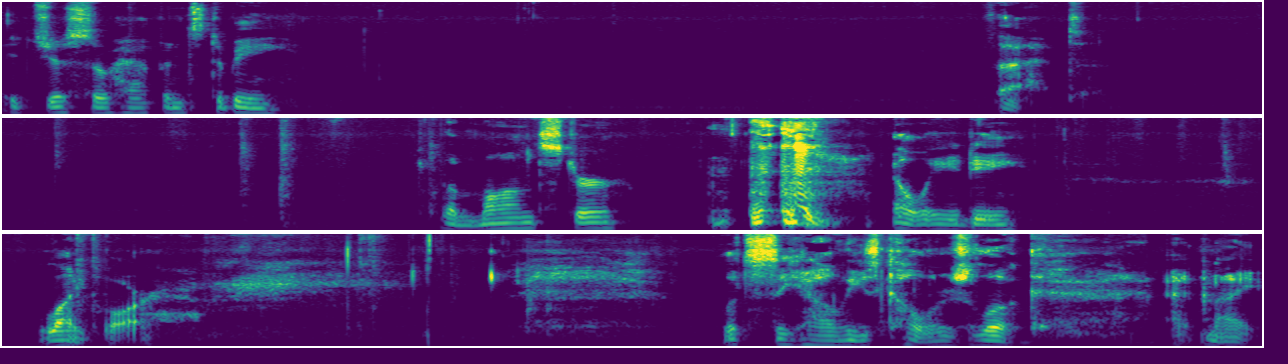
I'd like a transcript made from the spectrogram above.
It just so happens to be that. The Monster LED light bar. Let's see how these colors look at night.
